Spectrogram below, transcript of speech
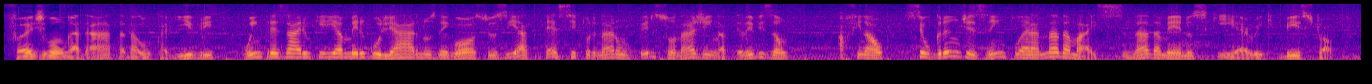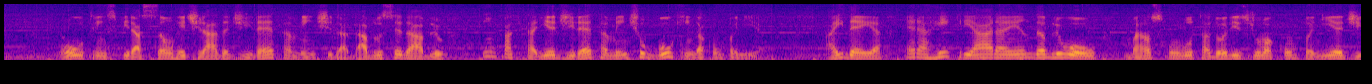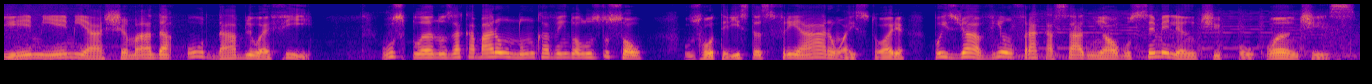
Fã de longa data da luta livre, o empresário queria mergulhar nos negócios e até se tornar um personagem na televisão. Afinal, seu grande exemplo era nada mais, nada menos que Eric Bischoff. Outra inspiração retirada diretamente da WCW impactaria diretamente o booking da companhia. A ideia era recriar a NWO mas com lutadores de uma companhia de MMA chamada UWFI. Os planos acabaram nunca vendo a luz do sol. Os roteiristas frearam a história, pois já haviam fracassado em algo semelhante pouco antes.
